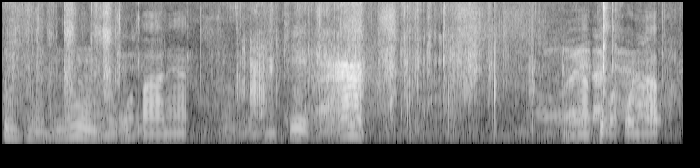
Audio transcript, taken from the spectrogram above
อื้อหือหัวปลาเนี่ยฮะขี้ปลานี่ครับพี่บางคนครับเ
